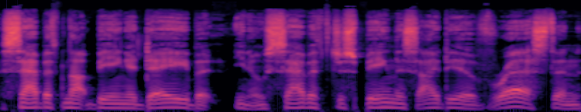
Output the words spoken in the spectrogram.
Sabbath not being a day, but, you know, Sabbath just being this idea of rest. And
